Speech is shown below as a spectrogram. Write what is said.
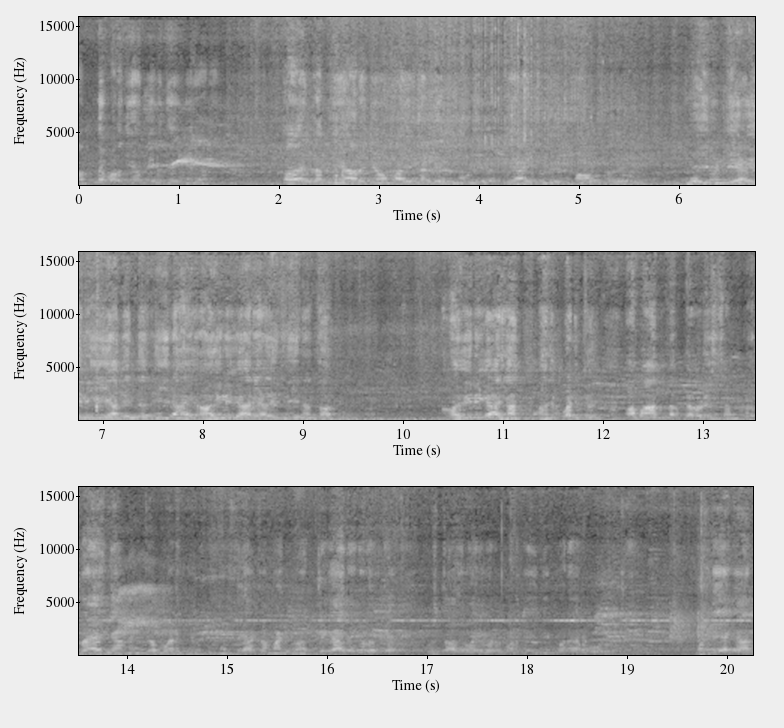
അന്ന് പറഞ്ഞു തന്നിരുന്നില്ല അതെല്ലാം നീ അറിഞ്ഞോ തീർച്ചയായിട്ടും തീർപ്പാവുന്നത് ജയിലുണ്ടി അഹിരി അതിന്റെ ദീന അഹിലുകാരെ അത് ദീനത്താക്കും. അതിനുകാരി അത് പഠിച്ചു. അപ്പൊ അന്നത്തെ ഒരു സമ്പ്രദായം ഞാൻ എന്തോ പഠിച്ചു. മനസ്സിലാക്കാൻ വേണ്ടി മറ്റു കാര്യങ്ങളൊക്കെ ഉസ്താദുമാരോട് പറഞ്ഞു ഇനി പറയാൻ പോകുന്നു. പഴയ കാല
